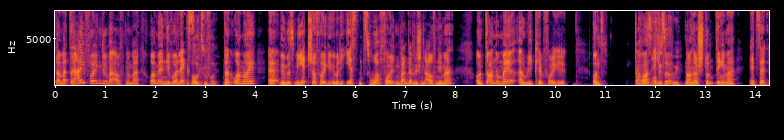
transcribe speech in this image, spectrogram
da haben wir drei Folgen drüber aufgenommen. Einmal in die Alex, Das war ein Zufall. dann einmal, äh, wir müssen jetzt schon eine Folge über die ersten zwei Folgen WandaVision aufnehmen und dann nochmal eine Recap-Folge. Und da war es echt so, viel. nach einer Stunde denke ich mir, jetzt halt,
